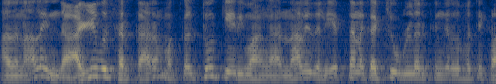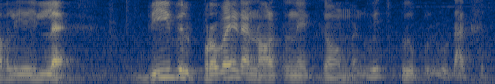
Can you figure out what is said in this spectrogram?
அதனால இந்த அழிவு சர்க்காரை மக்கள் தூக்கி எறிவாங்க. அதனால இதில் எத்தனை கட்சி உள்ள இருக்குங்கிறத பற்றி கவலையே இல்லை. We will provide an alternate government which people would accept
